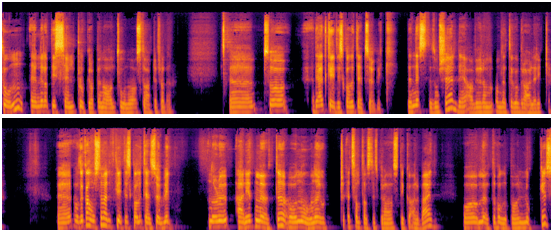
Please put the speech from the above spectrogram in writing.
tonen, eller at de selv plukker opp en annen tone og starter fra den. Eh, så det er et kritisk kvalitetsøyeblikk. Det neste som skjer, det avgjør om, om dette går bra eller ikke. Eh, og det kan også være et kritisk kvalitetsøyeblikk når du er i et møte, og noen har gjort et fantastisk bra stykke arbeid, og møtet holder på å lukkes,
